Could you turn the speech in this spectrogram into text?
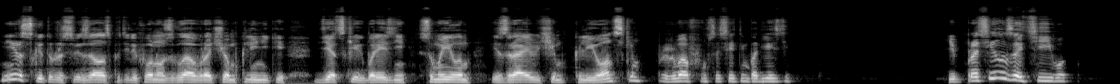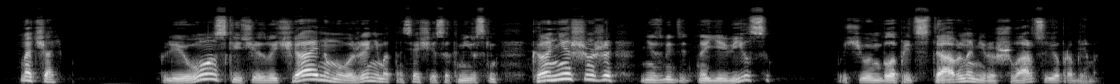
Мирская тоже связалась по телефону с главврачом клиники детских болезней Сумаилом Израилевичем Клеонским, проживавшим в соседнем подъезде, и просила зайти его на чай. Клеонский, чрезвычайным уважением относящийся к Мирским, конечно же, незамедлительно явился, чего им была представлена Мира Шварц ее проблема. —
